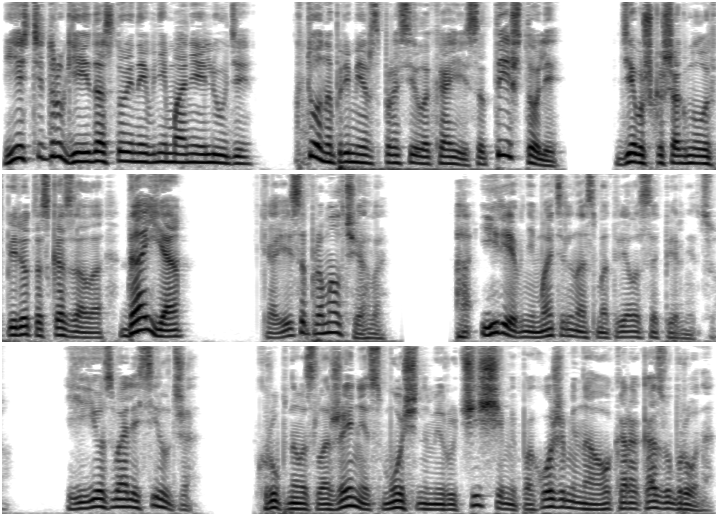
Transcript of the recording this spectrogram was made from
Есть и другие достойные внимания люди. «Кто, например?» — спросила Каиса. «Ты, что ли?» Девушка шагнула вперед и сказала «Да, я». Каиса промолчала, а Ирия внимательно осмотрела соперницу. Ее звали Силджа, крупного сложения с мощными ручищами, похожими на окорока Зуброна.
